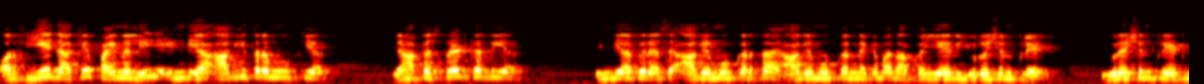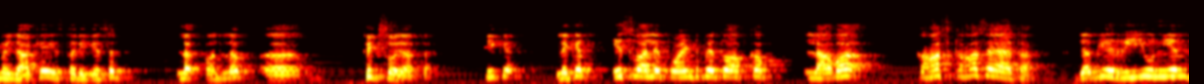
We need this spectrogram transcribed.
और ये जाके फाइनली इंडिया आगे की तरफ़ मूव किया। यहाँ पे स्प्रेड कर दिया। इंडिया फिर ऐसे आगे मूव करता है। आगे मूव करने के बाद आपका ये यूरेशियन प्लेट यूरेशियन प्लेट में जाके इस तरीके से मतलब फिक्स हो जाता है। ठीक है? लेकिन इस वाले पॉइंट पे तो आपका लावा कहाँ से कहाँ से आया था? जब ये रीयूनियन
